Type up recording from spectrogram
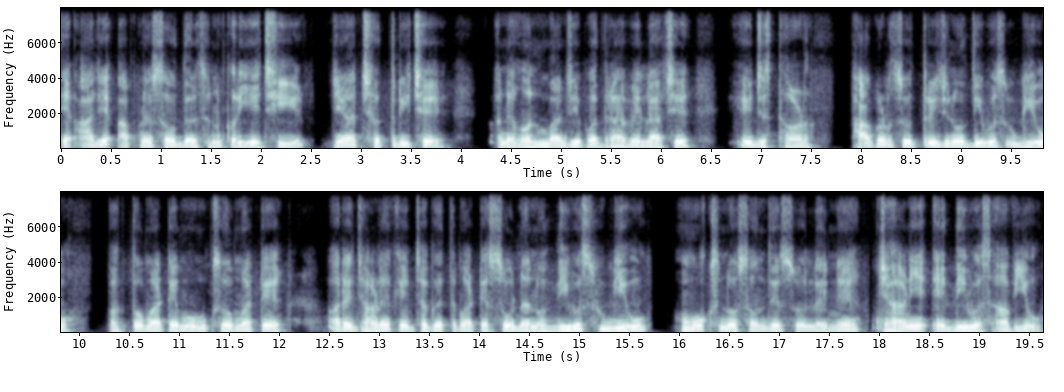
ત્યાં આજે આપણે સૌ દર્શન કરીએ છીએ. જ્યાં છત્રી છે અને હનુમાનજી પધરાવેલા છે, એ જ સ્થળ. ફાગણ સુદ ત્રીજનો દિવસ ઉગ્યો. ભક્તો માટે, મુમુક્ષો માટે અરે જાણે કે જગત માટે સોનાનો દિવસ ઉગ્યો. મોક્ષનો સંદેશો લઈને જાણીએ એ દિવસ આવ્યો.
